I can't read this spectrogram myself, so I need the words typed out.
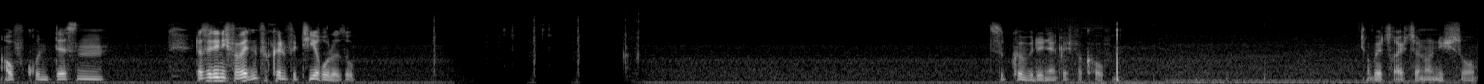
aufgrund dessen, dass wir den nicht verwenden können für Tiere oder so. Deshalb können wir den ja gleich verkaufen. Aber jetzt reicht es ja noch nicht so.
